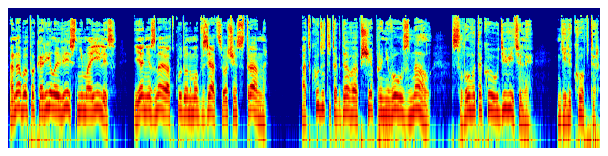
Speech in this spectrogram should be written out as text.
она бы покорила весь Немаилис. Я не знаю, откуда он мог взяться, очень странно. Откуда ты тогда вообще про него узнал? Слово такое удивительное. Геликоптер.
